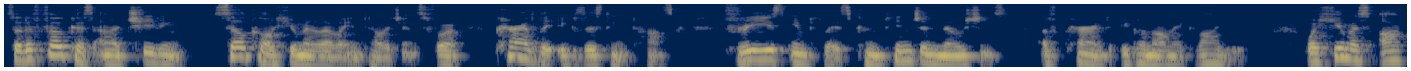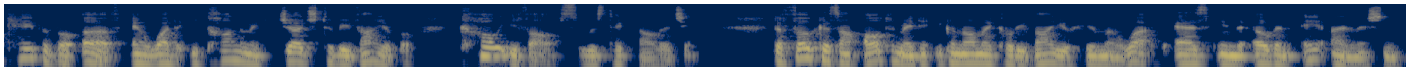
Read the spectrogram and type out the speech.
So the focus on achieving so-called human-level intelligence for currently existing tasks frees in place contingent notions of current economic value. What humans are capable of and what the economic judge to be valuable co-evolves with technology. The focus on automating economically valued human work, as in the OpenAI mission,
